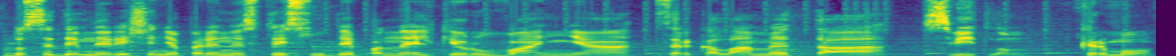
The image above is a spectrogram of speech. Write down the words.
Досидивне рішення перенести сюди панель керування зеркалами та світлом. Кермо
